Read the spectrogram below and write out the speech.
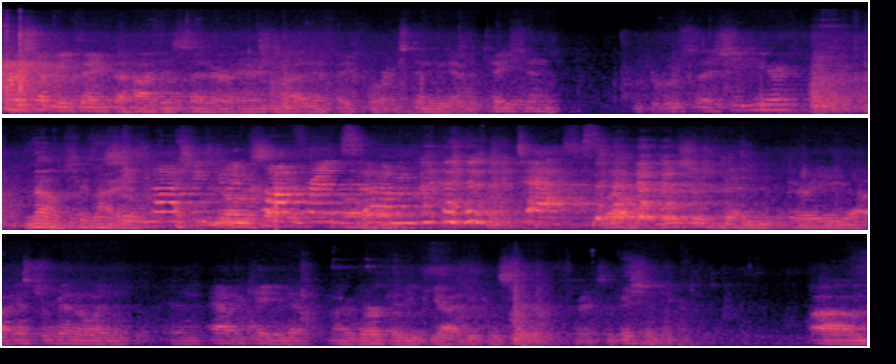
First, let me thank the Hodges Center and uh, NFA for extending the invitation. And Jerusa, is she here? No, she's not. She's not, she's You're on doing the second- conference um, tasks. Well, this has been very uh, instrumental in in advocating that my work at EPI be considered for exhibition here. Um,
